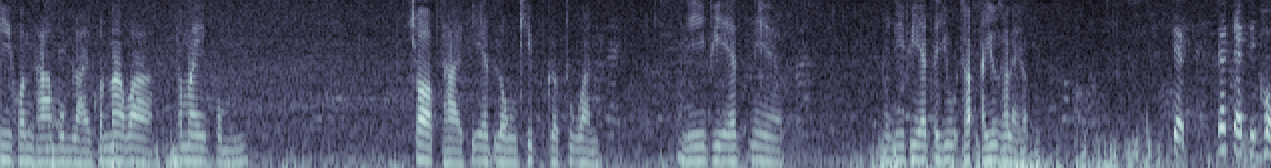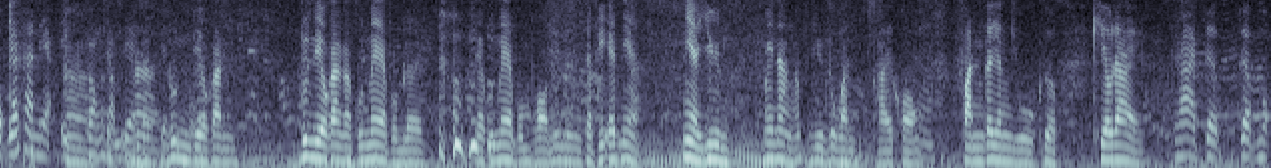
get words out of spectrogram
มีคนถามผมหลายคนมากว่าทำไมผมชอบถ่ายพีเอสลงคลิปเกือบทุกวัน นี้พีเอสเนี่ย ตอนนี้พีเอสอายุเท่าอายุเท่าไหร่ครับเจ็ดจะเจ็ดสิบหกแล้วค่ะเนี่ย อีกาสองสามเดือน75ก็76รุ่นเดียวกัน รุ่นเดียวกันกับคุณแม่ผมเลย แต่คุณแม่ผมผอมนิดนึง แต่พีเอสเนี่ย เนี่ยยืนไม่นั่งครับยืนทุกวันขายของอ่าฟันก็ยังอยู่เกือบเคี้ยวได้ ค่ะเกือบเกือบหมด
